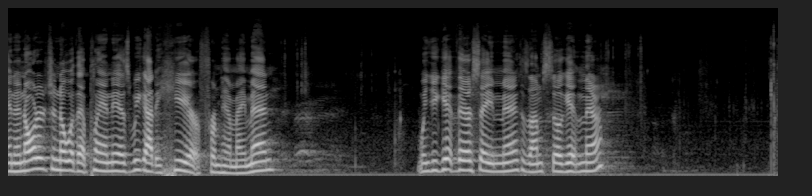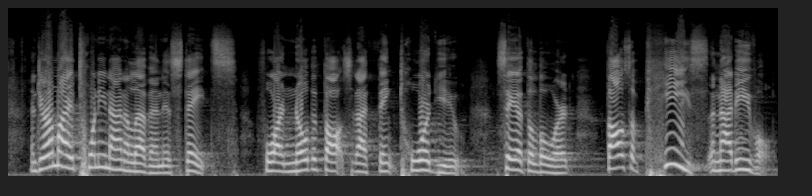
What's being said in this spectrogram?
And in order to know what that plan is, we got to hear from Him. Amen? When you get there, say amen, because I'm still getting there. In Jeremiah 29 11, it states, For I know the thoughts that I think toward you, saith the Lord, thoughts of peace and not evil,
